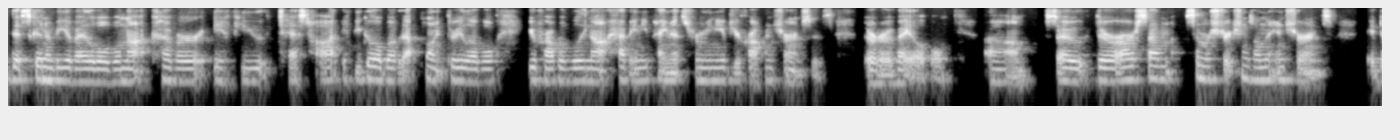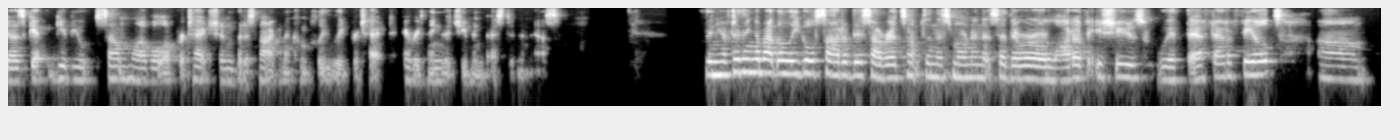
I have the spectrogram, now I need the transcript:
that's going to be available will not cover if you test hot. If you go above that 0.3 level, you probably not have any payments from any of your crop insurances that are available. Um, so there are some some restrictions on the insurance. It does get give you some level of protection, but it's not going to completely protect everything that you've invested in this. Then you have to think about the legal side of this. I read something this morning that said there were a lot of issues with theft out of fields. Um,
